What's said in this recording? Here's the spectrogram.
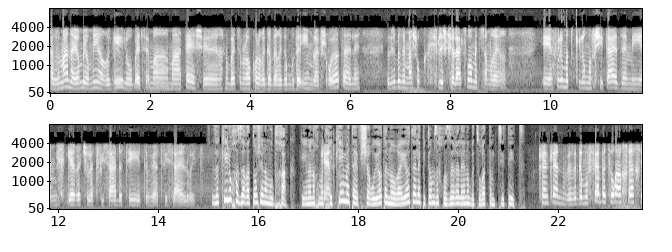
הזמן היומיומי הרגיל הוא בעצם המעטה, שאנחנו בעצם לא כל הרגע ורגע מודעים לאפשרויות האלה, אז יש בזה משהו כשלעצמו מצמרר. אה, אפילו כאילו מפשיטה את זה מהמסגרת של התפיסה הדתית והתפיסה האלוהית. זה כאילו חזרתו של המודחק. כי אם אנחנו כן. מדחיקים את האפשרויות הנוראיות האלה, פתאום זה חוזר אלינו בצורה תמציתית. כן, כן, וזה גם מופיע בצורה הכי הכי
